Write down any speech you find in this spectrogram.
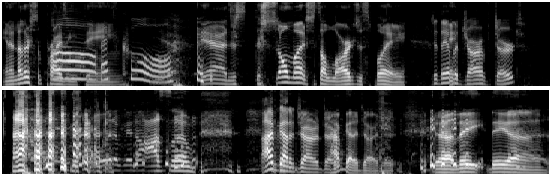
and another surprising oh, thing that's cool. yeah just there's so much it's a large display Did they have a jar of dirt? that would have been awesome I've got a jar of dirt. I've got a jar of dirt. yeah, they they uh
